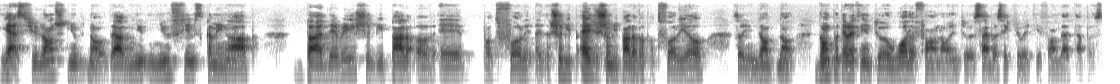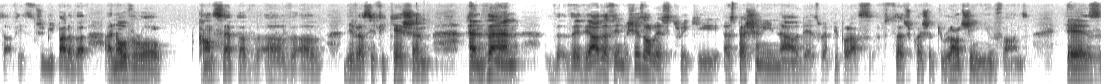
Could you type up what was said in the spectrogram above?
yes, you launch new, no, there are new, new themes coming up, but they really should be part of a portfolio, should be, should be part of a portfolio. So you don't know. Don't put everything into a water fund or into a cybersecurity fund, that type of stuff. It should be part of a, an overall concept of, of, of diversification. And then the, the, the, other thing, which is always tricky, especially nowadays when people have such pressure to launching new funds, is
